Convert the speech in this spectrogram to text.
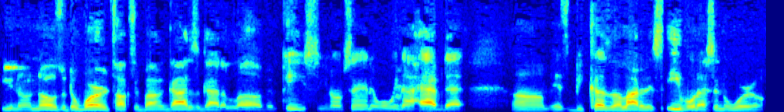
you know knows what the word talks about and God is a God of love and peace. You know what I'm saying? And when we not have that, um, it's because of a lot of this evil that's in the world.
